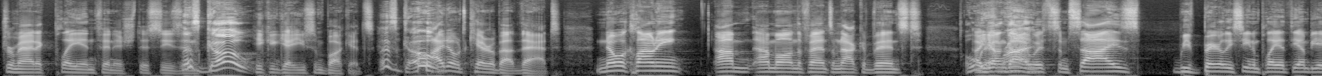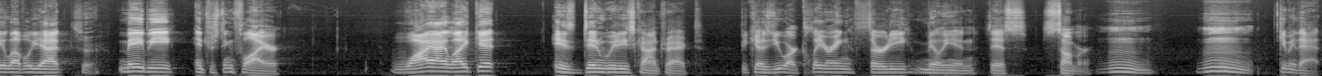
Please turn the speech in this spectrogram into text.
dramatic play-in finish this season, Let's go. he can get you some buckets. Let's go. I don't care about that. Noah Clowney, I'm I'm on the fence. I'm not convinced. Ooh, a young guy with some size. We've barely seen him play at the NBA level yet. Sure. Maybe interesting flyer. Why I like it is Dinwiddie's contract because you are clearing 30 million this summer. Mm. Give me that.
